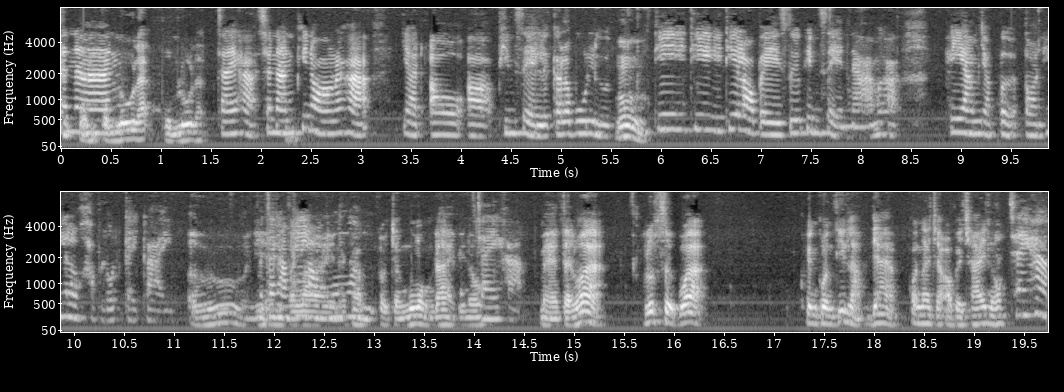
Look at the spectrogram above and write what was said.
ฉะผนั้มนผมรู้แล้วผมรู้แล้วใช่ค่ะ ฉะนั้นพี่น้องนะคะ อย่าเอาเอ่อพิมเสนหรือการบูนหรืออืมที่ที่ที่เราไปซื้อพิมเสนน้ำอะค่ะพยายามอย่าเปิดตอนที่เราขับรถไกลเอออันนี่มันจะอันทำตให้เรารายนะครับง่วงเราจะง่วงได้พี่น้องๆใช่ค่ะแหมแต่ว่ารู้สึกว่าเป็นคนที่หลับยากก็น่าจะเอาไปใช้เนาะใช่ค่ะ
